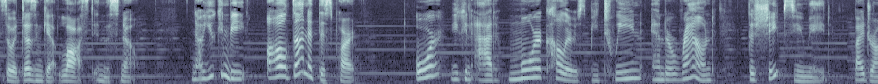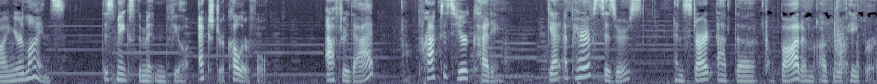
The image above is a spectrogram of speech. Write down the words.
so it doesn't get lost in the snow. Now you can be all done at this part, or you can add more colors between and around the shapes you made by drawing your lines. This makes the mitten feel extra colorful. After that, practice your cutting. Get a pair of scissors and start at the bottom of your paper.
